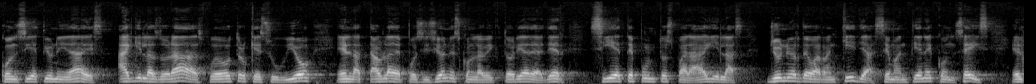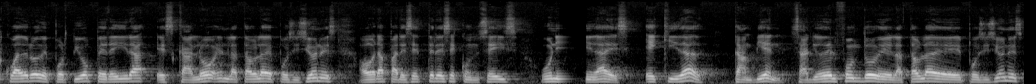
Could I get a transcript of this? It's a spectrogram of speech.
con siete unidades. Águilas Doradas fue otro que subió en la tabla de posiciones con la victoria de ayer. Siete puntos para Águilas. Junior de Barranquilla se mantiene con seis. El cuadro deportivo Pereira escaló en la tabla de posiciones. Ahora aparece 13 con seis unidades. Equidad también salió del fondo de la tabla de posiciones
